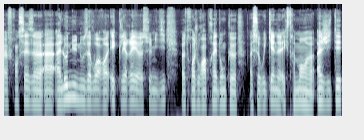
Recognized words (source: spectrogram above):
euh, française à, l'ONU, nous avoir éclairé ce midi, trois jours après donc ce week-end extrêmement agité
